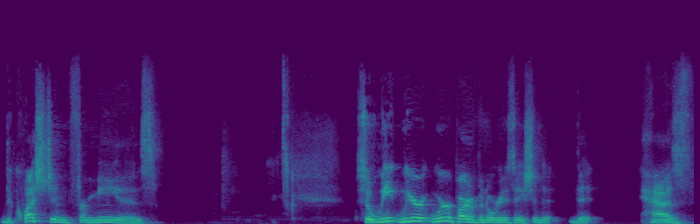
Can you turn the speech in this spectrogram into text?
the question for me is so we we're we're a part of an organization that that has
